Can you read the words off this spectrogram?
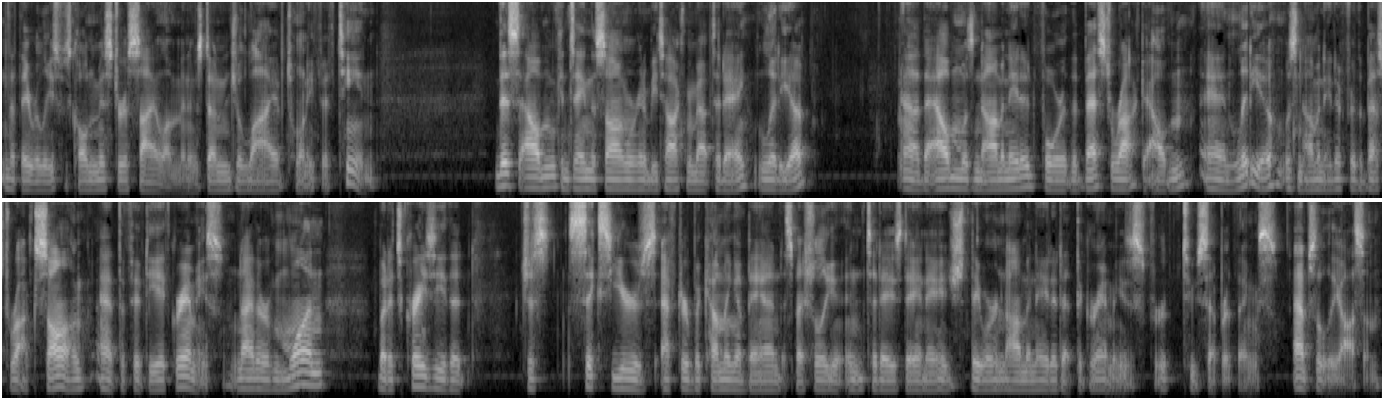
that they released was called Mr. Asylum, and it was done in July of 2015. This album contained the song we're going to be talking about today, Lydia. Uh, the album was nominated for the Best Rock Album, and Lydia was nominated for the Best Rock Song at the 58th Grammys. Neither of them won, but it's crazy that just six years after becoming a band, especially in today's day and age, they were nominated at the Grammys for two separate things. Absolutely awesome.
